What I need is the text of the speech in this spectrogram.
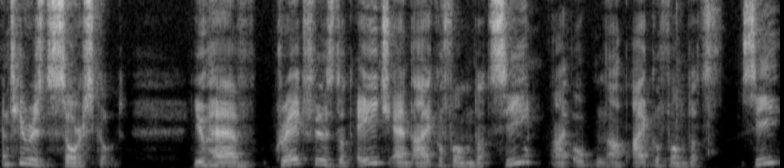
and here is the source code. You have createfields.h and icofoam.c. I open up icofoam.c.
